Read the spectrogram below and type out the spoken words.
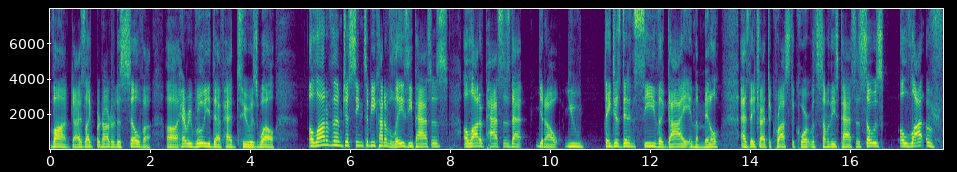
Vaughn, guys like Bernardo da Silva, uh, Harry Rouhliadeff had two as well. A lot of them just seem to be kind of lazy passes. A lot of passes that, you know, you they just didn't see the guy in the middle as they tried to cross the court with some of these passes. So it was a lot of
